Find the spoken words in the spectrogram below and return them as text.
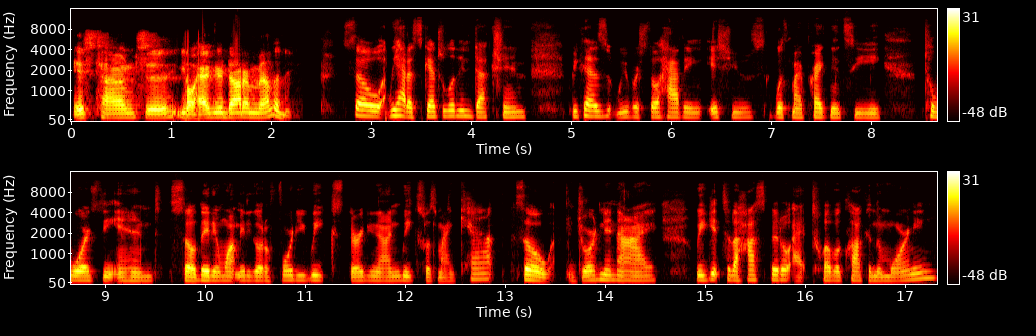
it's time to you know have your daughter Melody. So we had a scheduled induction because we were still having issues with my pregnancy towards the end. So they didn't want me to go to 40 weeks. 39 weeks was my cap. So Jordan and I, we get to the hospital at 12 o'clock in the morning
